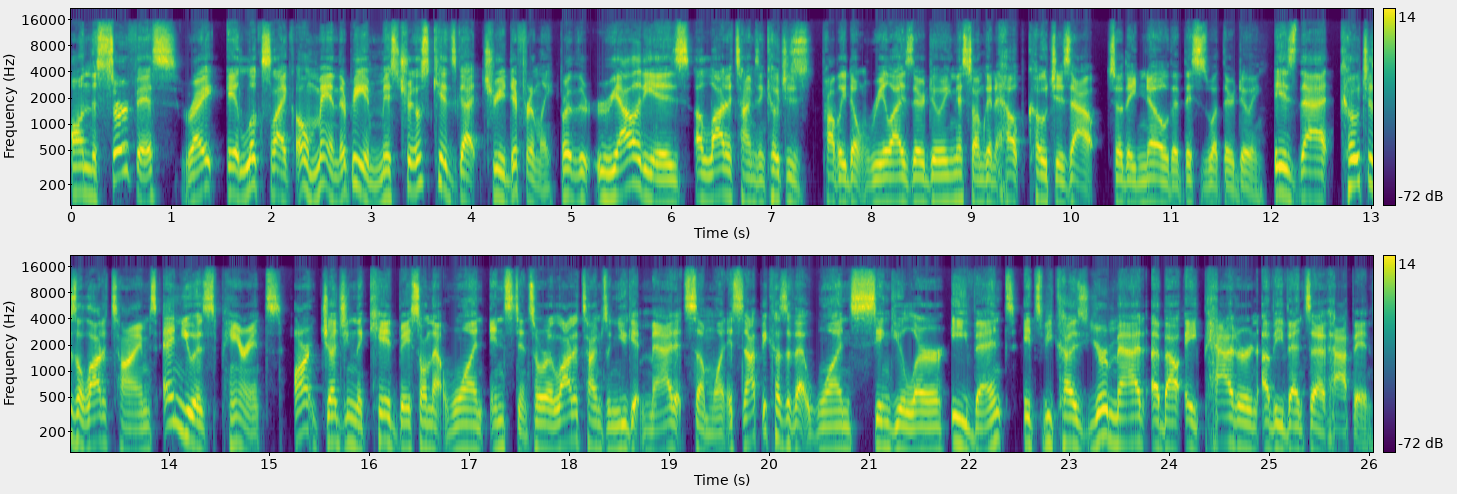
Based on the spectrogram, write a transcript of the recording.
on the surface, right, it looks like, oh man, they're being mistreated. Those kids got treated differently. But the reality is, a lot of times, and coaches probably don't realize they're doing this. So I'm going to help coaches out so they know that this is what they're doing. Is that coaches, a lot of times, and you as parents, aren't judging the kid based on that one instance. Or a lot of times when you get mad at someone, it's not because of that one singular event, it's because you're mad about a pattern of events that have happened.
